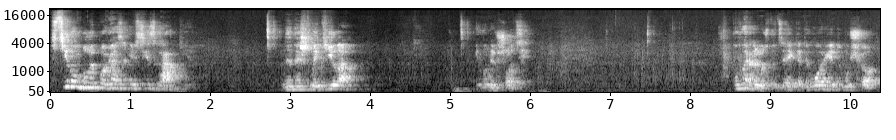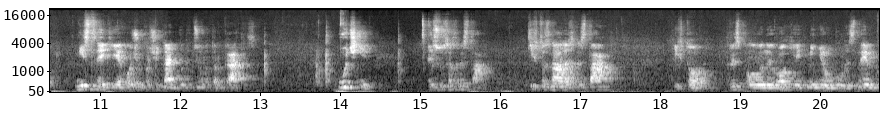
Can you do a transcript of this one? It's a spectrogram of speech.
З тілом були пов'язані всі згадки. Вони знайшли тіла, і вони в шоці. Повернемось до цієї категорії, тому що місце, яке я хочу прочитати, буде цього торкатися. Учні Ісуса Христа. Ті, хто знали Христа, ті, хто три з половиною роки, як мінімум, були з ним.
